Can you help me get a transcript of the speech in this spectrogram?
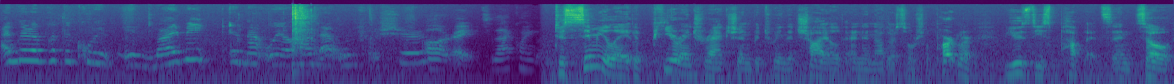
I'm gonna put the coin in my beak, and that way I'll have that one for sure. All right, so that coin goes. To simulate a peer interaction between the child and another social partner, we use these puppets. And so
